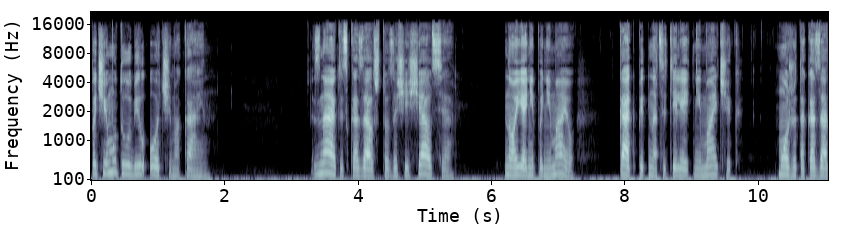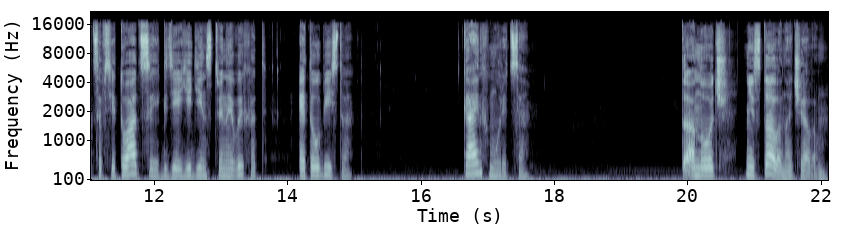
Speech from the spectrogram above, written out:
Почему ты убил отчима, Каин? Знаю, ты сказал, что защищался, но я не понимаю, как пятнадцатилетний мальчик может оказаться в ситуации, где единственный выход — это убийство. Каин хмурится. Та ночь не стала началом.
